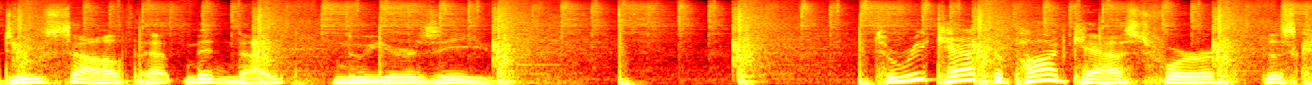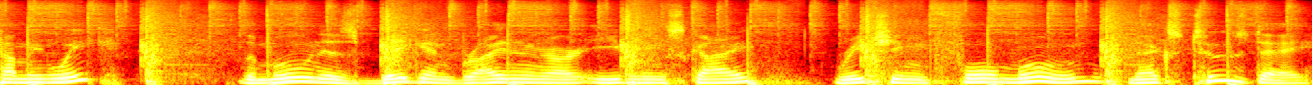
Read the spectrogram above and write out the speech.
due south at midnight, New Year's Eve. To recap the podcast for this coming week, the moon is big and bright in our evening sky, reaching full moon next Tuesday.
